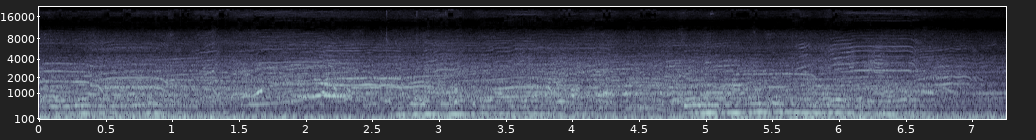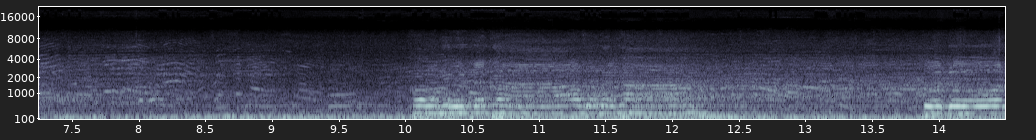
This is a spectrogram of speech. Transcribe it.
อบคุณครับเจอกันครับเจอกันครับข ข อ อ บบ คุ คุณ ณ นะ นะ ค ค รั รั บบ ขอบคุณครับ ตัวโดน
